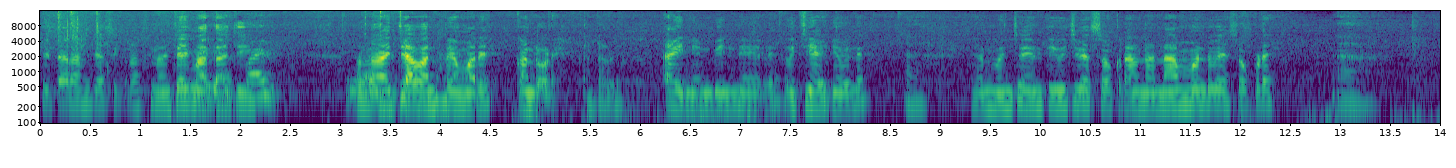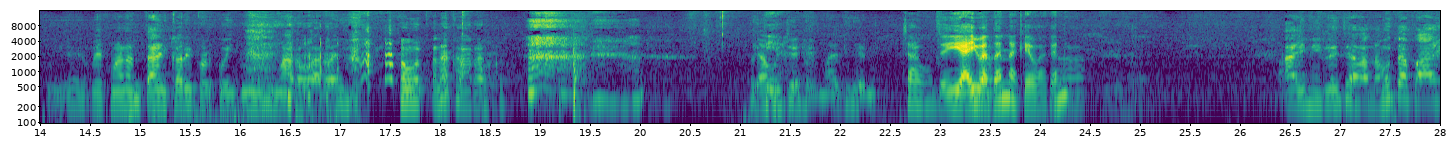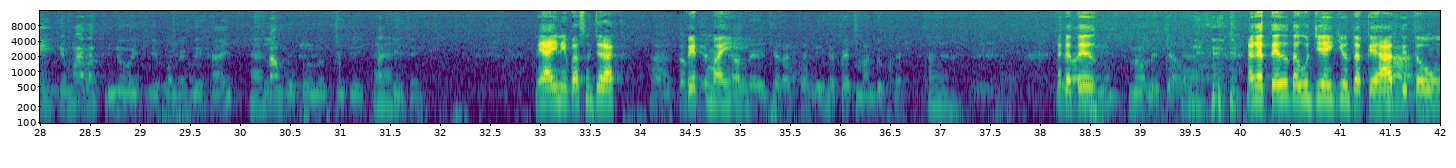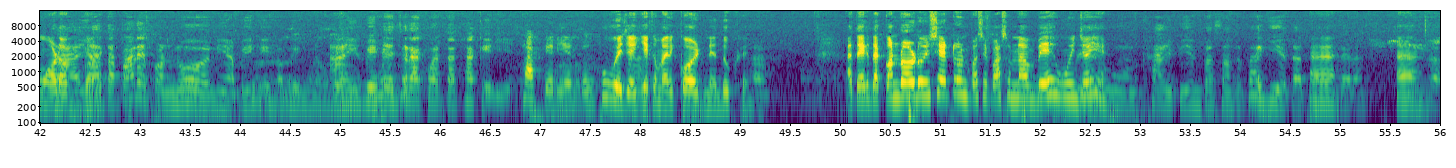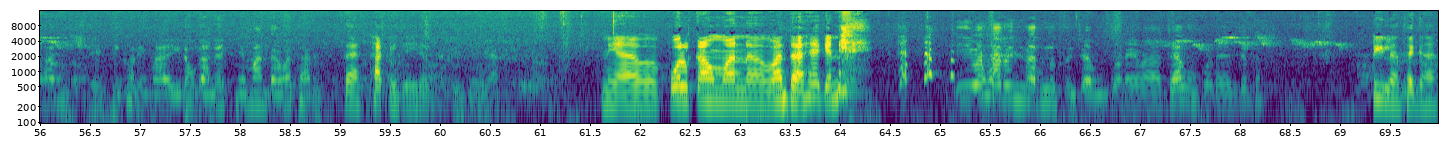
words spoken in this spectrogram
સીતારામ જય શ્રી કૃષ્ણ જય માતાજી. જવાનું હોય અમારે કંડોળે. કંડોળે. આઈને બેન ને એટલે ઉજી આઈને એટલે હનુમાન જયંતિ ઉજવે છોકરાઓના નામ મંડવે ચોપડે બે એ માણસ તાણ કરી પડે કોઈ ગુણ નહીં મારો વારો આવ્યો. હું તને ખા જવું જોઈએ મારી જવું જોઈએ એ આવ્યા હતા ને કેવા કે ને? આઈની લઈ જવાના હું તો આઈ કે મારાથી ન એટલે પલે બેહાય. લાંબો પોલો થઈ જાય થાકી જાય. ને આઈની પાછું જરાક પેટમાં જરાક પેલી પેટમાં દુખાય. નકર તે ન લઈ જવાય. નકર તે તો ઉજી ગયું તા કે હાથી તો હું કરે. પાડે પણ નો ન્યા બેહે હગે. અહીં બેહે. જરાક વારતા થાકે રહીએ થાકે રહીએ ને હુવે જાય કે મારી કોડ ને દુખે. હા. આ તો એકદા કંડોળું સેટું ને પછી પાછું ના બેહવું જોઈએ. ખાઈ પીએ પસંદ ભાગીએ તા એટલી ઘડીમાં આ રોગા ને માંદા વધારે થાકી જાય જાય ને આ પોલકાઉમાં ને વાંધા હે કે નહીં? એ હારું મારે નતું જવું પડે એવા જવું પડે જતા ઢીલા થઈ ગયા.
